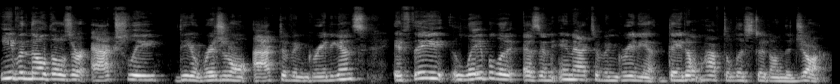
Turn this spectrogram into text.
even though those are actually the original active ingredients, if they label it as an inactive ingredient, they don't have to list it on the jar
